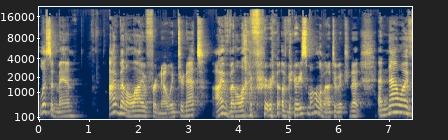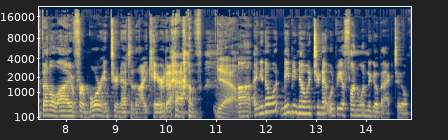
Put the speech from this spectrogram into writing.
Listen, man, I've been alive for no internet. I've been alive for a very small amount of internet, and now I've been alive for more internet than I care to have. Yeah. Uh, and you know what? Maybe no internet would be a fun one to go back to.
